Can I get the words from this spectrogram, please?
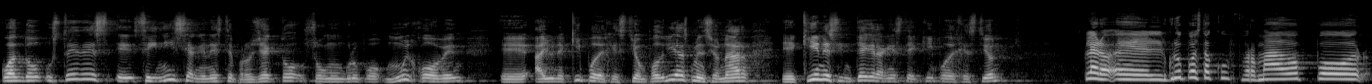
cuando ustedes eh, se inician en este proyecto, son un grupo muy joven, hay un equipo de gestión. ¿Podrías mencionar quiénes integran este equipo de gestión? Claro, el grupo está conformado por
